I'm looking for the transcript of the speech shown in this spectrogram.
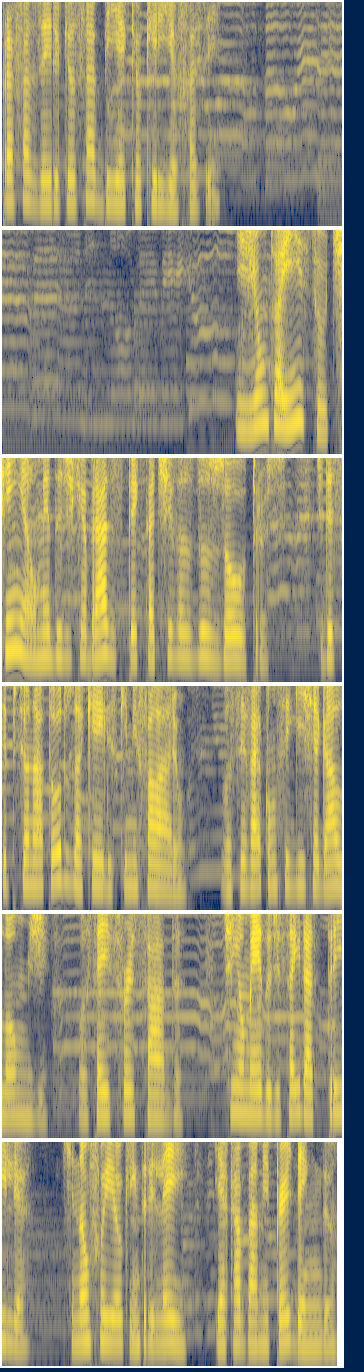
para fazer o que eu sabia que eu queria fazer. E junto a isso, tinha o medo de quebrar as expectativas dos outros, de decepcionar todos aqueles que me falaram: você vai conseguir chegar longe, você é esforçada. Tinha o medo de sair da trilha, que não foi eu quem trilhei, e acabar me perdendo.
